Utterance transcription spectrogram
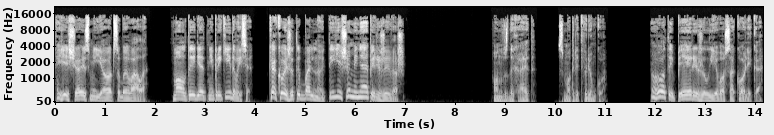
Еще и смеется бывало. Мол, ты, дед, не прикидывайся. Какой же ты больной, ты еще меня переживешь». Он вздыхает, смотрит в рюмку. Вот и пережил его соколика.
